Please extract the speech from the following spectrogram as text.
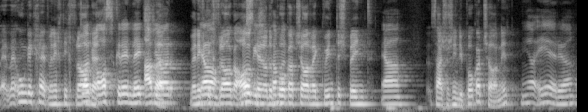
äh, umgekehrt, wenn ich dich frage, Gerade Asgren letztes aber, Jahr. wenn ich ja, dich frage, logisch, Asken oder kann man- Pogacar, wer gewinnt den Sprint, Ja, sagst wahrscheinlich Pogacar, nicht? ja, eher, ja.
